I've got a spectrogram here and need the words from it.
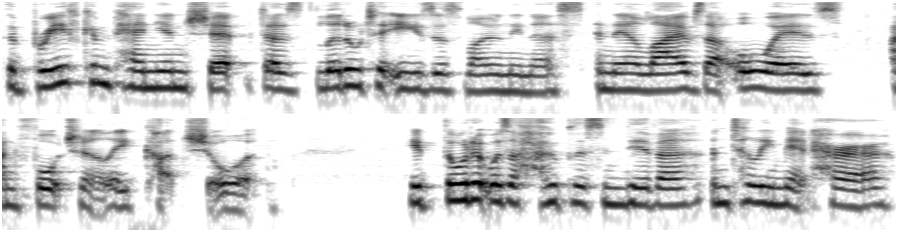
The brief companionship does little to ease his loneliness, and their lives are always, unfortunately, cut short. He'd thought it was a hopeless endeavor until he met her.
